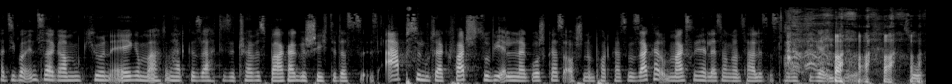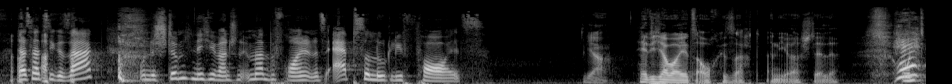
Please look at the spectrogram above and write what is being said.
hat sie bei Instagram ein Q&A gemacht und hat gesagt, diese Travis Barker Geschichte, das ist absoluter Quatsch, so wie Elena Gruschkas auch schon im Podcast gesagt hat und Max Richard Lesson Gonzalez ist ein richtiger Idiot. So, das hat sie gesagt und es stimmt nicht, wir waren schon immer befreundet und es ist absolutely false. Ja. Hätte ich aber jetzt auch gesagt an ihrer Stelle. Hä? Und,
